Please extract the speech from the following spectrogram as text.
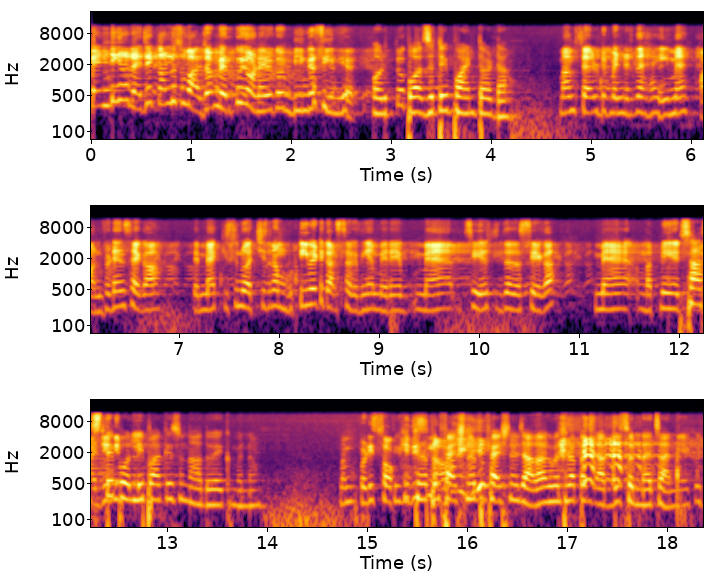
ਪੈਂਡਿੰਗ ਰਹਿ ਜੇ ਕੱਲ ਨੂੰ ਸਵਾਲ ਜਾ ਮੇਰੇ ਹੀ ਹੋਣਾ ਮੇਰੇ ਕੋਲ ਬੀਇੰਗ ਅ ਸੀਨੀਅਰ ਔਰ ਪੋਜ਼ਿਟਿਵ ਪੁਆਇੰਟ ਤੁਹਾਡਾ? ਮੈਮ ਸੈਲਫ ਡਿਪੈਂਡੈਂਟ ਤਾਂ ਹੈ ਹੀ ਮੈਂ ਕੌਨਫੀਡੈਂਸ ਹੈਗਾ ਤੇ ਮੈਂ ਕਿਸੇ ਨੂੰ ਅੱਛੀ ਤਰ੍ਹਾਂ ਮੋਟੀਵੇਟ ਕਰ ਸਕਦੀ ਹਾਂ ਮੇਰੇ ਮੈਂ ਸੇਲਸ ਦਾ ਦੱਸਿਆਗਾ ਮੈਂ ਆਪਣੀ ਸੱਸ ਤੇ ਬੋਲੀ ਪਾ ਕੇ ਸੁਣਾ ਦਿਓ ਇੱਕ ਮੈਨੂੰ। ਮੈਂ ਬੜੀ ਸੌਖੀ ਸੁਣਾਵਾਂ ਪ੍ਰੋਫੈਸ਼ਨਲ ਪ੍ਰੋਫੈਸ਼ਨਲ ਜ਼ਿਆਦਾ ਮੈਂ ਥੋੜਾ ਪੰਜਾਬੀ ਸੁਣਨਾ ਚਾਹਨੀ ਹਾਂ ਕੁਝ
